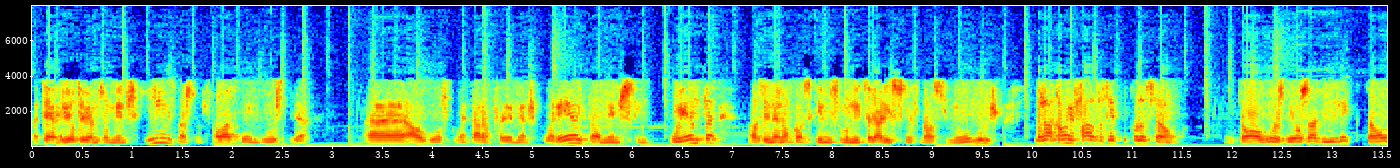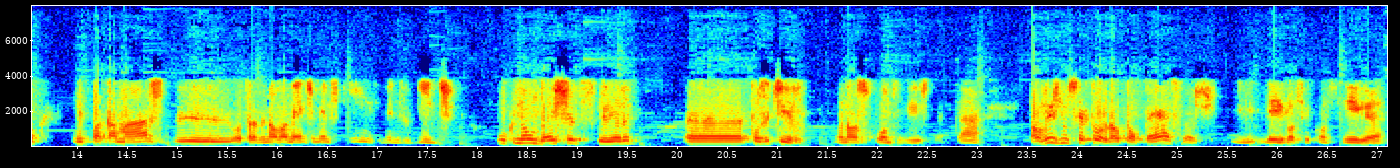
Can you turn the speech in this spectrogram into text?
até abril, tivemos um menos 15, nós temos falado com a indústria Uh, alguns comentaram que foi a menos 40, a menos 50. Nós ainda não conseguimos monitorar isso nos nossos números, mas já estão em fase de recuperação. Então, alguns deles já dizem que estão em patamares de, outra vez, novamente, menos 15, menos 20. O que não deixa de ser uh, positivo, no nosso ponto de vista. Tá? Talvez no setor de autopeças, e, e aí você consiga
